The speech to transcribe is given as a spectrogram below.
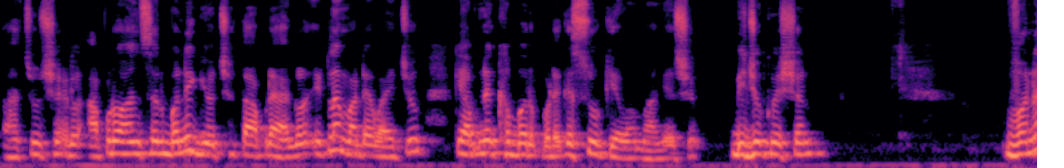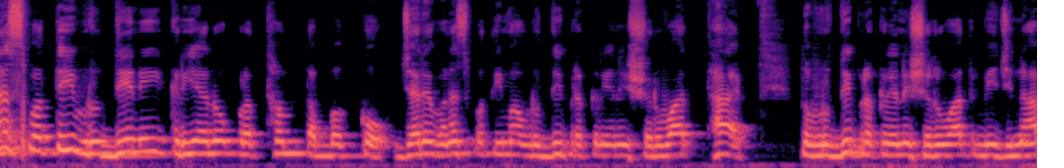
સાચું છે, એટલે આપણો આન્સર બની ગયો છે, તો આપણે આગળ એટલા માટે વાંચ્યું કે આપણને ખબર પડે કે શું કહેવા માગે છે. બીજો ક્વેશ્ચન વનસ્પતિ વૃદ્ધિની ક્રિયાનો પ્રથમ તબક્કો. જ્યારે વનસ્પતિમાં વૃદ્ધિ પ્રક્રિયાની શરૂઆત થાય, તો વૃદ્ધિ પ્રક્રિયાની શરૂઆત બીજના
